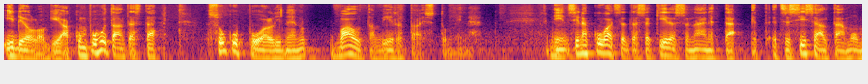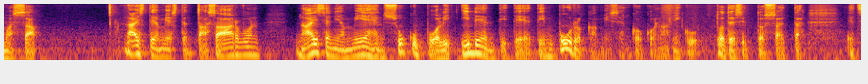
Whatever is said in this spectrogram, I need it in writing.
ideologiaa. Kun puhutaan tästä sukupuolinen valtavirtaistuminen, niin sinä kuvat sitä tässä kirjassa näin, että, että, että se sisältää muun muassa naisten ja miesten tasa-arvon, naisen ja miehen sukupuoli-identiteetin purkamisen kokonaan, niin kuin totesit tuossa, että, että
